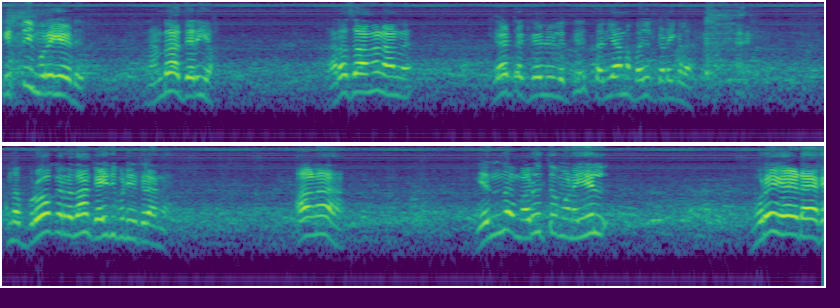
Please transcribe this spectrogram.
கிட்னி முறைகேடு நன்றாக தெரியும். அரசாங்கம் நான் கேட்ட கேள்விகளுக்கு சரியான பதில் கிடைக்கல. அந்த புரோக்கரை தான் கைது பண்ணியிருக்கிறாங்க. ஆனால் எந்த மருத்துவமனையில் முறைகேடாக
